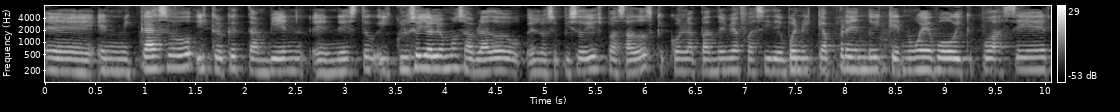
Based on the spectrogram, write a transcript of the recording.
eh, en mi caso, y creo que también en esto, incluso ya lo hemos hablado en los episodios pasados, que con la pandemia fue así de, bueno, ¿y qué aprendo? ¿Y qué nuevo? ¿Y qué puedo hacer?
